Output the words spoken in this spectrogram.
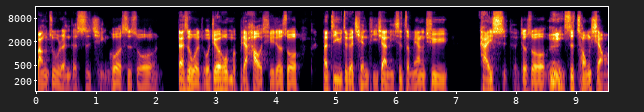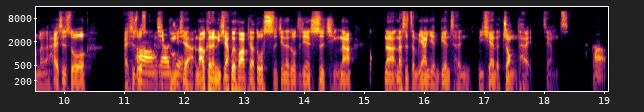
帮助人的事情，或者是说，但是我我觉得我们比较好奇，就是说。那基于这个前提下，你是怎么样去开始的？就是说，是从小呢，还是说，还是说什么情况下？然后可能你现在会花比较多时间在做这件事情。那那那是怎么样演变成你现在的状态？这样子。好，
